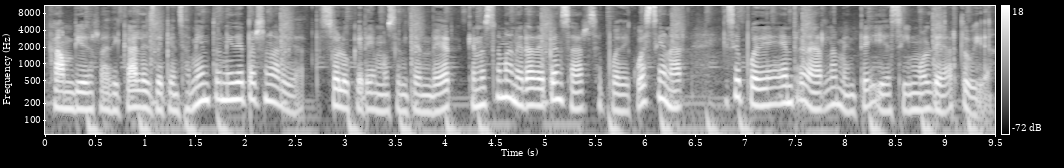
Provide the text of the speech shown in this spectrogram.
cambios radicales de pensamiento ni de personalidad. Solo queremos entender que nuestra manera de pensar se puede cuestionar y se puede entrenar la mente y así moldear tu vida.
